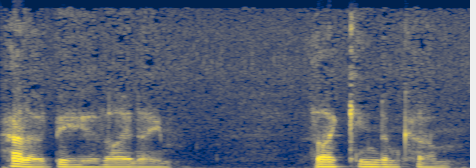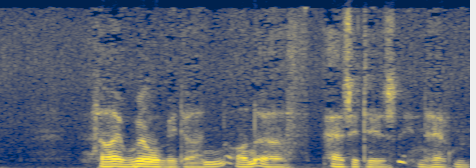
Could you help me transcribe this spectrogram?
hallowed be thy name. Thy kingdom come Thy will be done on earth as it is in heaven.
